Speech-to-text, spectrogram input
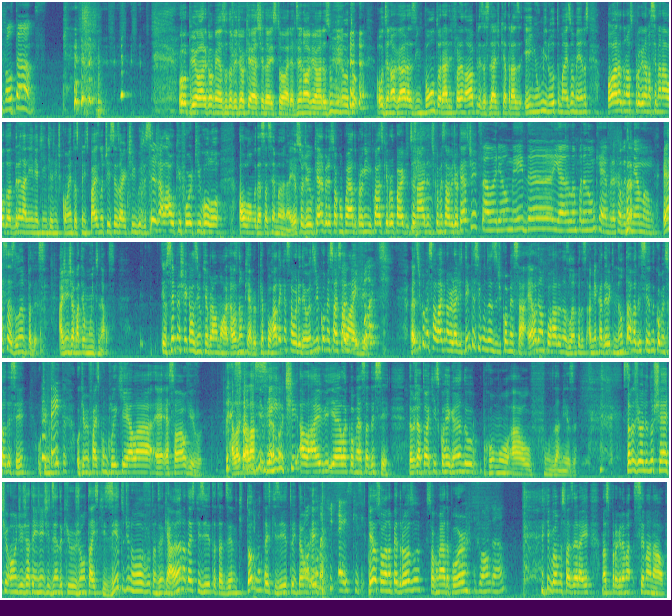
Voltamos. O pior começo do videocast da história. 19 horas, 1 minuto, ou 19 horas em ponto, horário de Florianópolis, a cidade que atrasa em um minuto mais ou menos. Hora do nosso programa semanal do Adrenaline aqui, em que a gente comenta as principais notícias, artigos e seja lá o que for que rolou ao longo dessa semana. Eu sou o Diego Kerber e sou acompanhado por alguém que quase quebrou parte do cenário antes de começar o videocast. Saori Almeida e a lâmpada não quebra, talvez a minha mão. Essas lâmpadas, a gente já bateu muito nelas. Eu sempre achei que elas iam quebrar uma hora. Elas não quebram, porque a porrada que a Saori deu antes de começar essa Foi live. bem forte. Antes de começar a live, na verdade, 30 segundos antes de começar, ela deu uma porrada nas lâmpadas. A minha cadeira que não estava descendo começou a descer. O que, me, Perfeito. fa- o que me faz concluir que ela é, é só ao vivo. Ela, ao ela vivo, é sente a live e aí ela começa a descer. Então já estou aqui escorregando rumo ao fundo da mesa. Estamos de olho no chat, onde já tem gente dizendo que o João tá esquisito de novo, estão dizendo que a Ana tá esquisita, tá dizendo que todo mundo tá esquisito. Então, Todo eu, mundo aqui é esquisito. eu sou a Ana Pedroso, estou acompanhada por João Gan. e vamos fazer aí nosso programa semanal.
